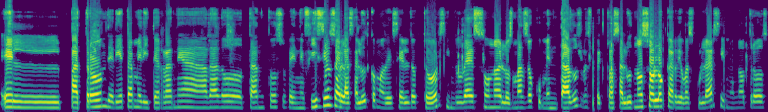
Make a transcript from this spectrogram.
el patrón de dieta mediterránea ha dado tantos beneficios a la salud, como decía el doctor. Sin duda es uno de los más documentados respecto a salud, no solo cardiovascular, sino en otros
